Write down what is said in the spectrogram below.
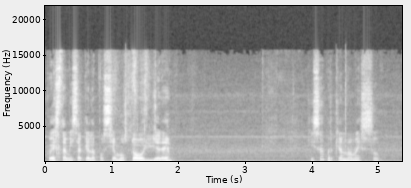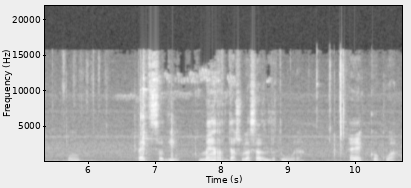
Questa mi sa che la possiamo togliere. Chissà perché hanno messo un pezzo di merda sulla saldatura. Ecco qua.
